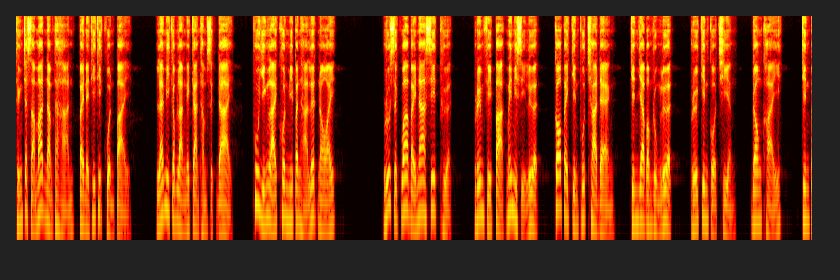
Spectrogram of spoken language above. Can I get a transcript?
ถึงจะสามารถนำทหารไปในที่ที่ควรไป และมีกำลังในการทำศึกได้ ผู้หญิงหลายคนมีปัญหาเลือดน้อย รู้สึกว่าใบหน้าซีดเผือด ริมฝีปากไม่มีสีเลือด ก็ไปกินพุทราแดง กินยาบำรุงเลือด หรือกินโกดเชียง ดองไข กินไป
